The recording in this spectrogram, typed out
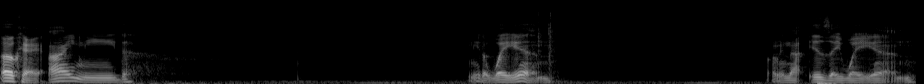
Okay, I need I need a way in. I mean, that is a way in.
